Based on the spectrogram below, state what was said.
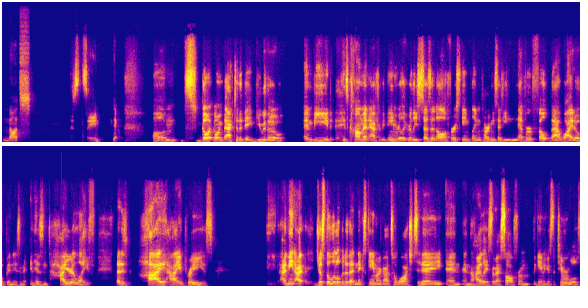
nuts. That's insane. Yeah. Um, going going back to the debut though, Embiid, his comment after the game really really says it all. First game playing with Harden, he says he never felt that wide open in his entire life. That is high high praise. I mean, I just a little bit of that Knicks game I got to watch today, and and the highlights that I saw from the game against the Timberwolves,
